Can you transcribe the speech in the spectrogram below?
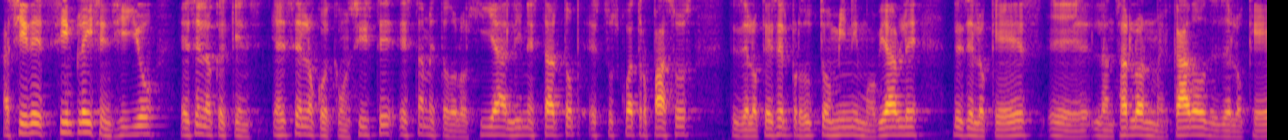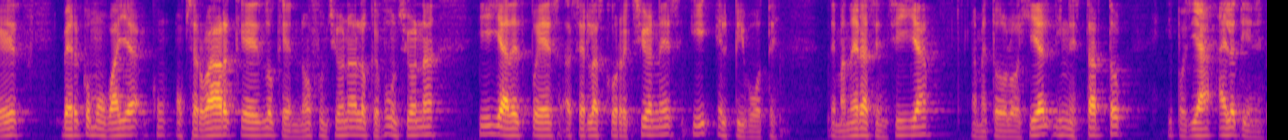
así de simple y sencillo es en lo que, es en lo que consiste esta metodología Lean Startup, estos cuatro pasos, desde lo que es el producto mínimo viable, desde lo que es eh, lanzarlo al mercado, desde lo que es ver cómo vaya, observar qué es lo que no funciona, lo que funciona y ya después hacer las correcciones y el pivote. De manera sencilla, la metodología Lean Startup y pues ya, ahí lo tienen.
